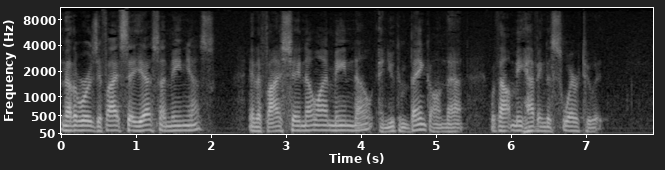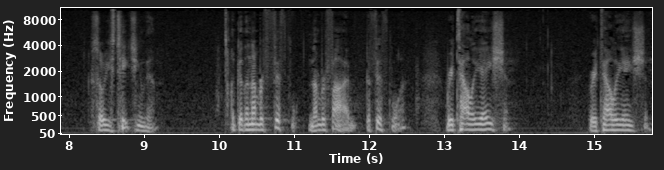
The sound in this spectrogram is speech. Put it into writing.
In other words, if I say yes, I mean yes. And if I say no, I mean no. And you can bank on that without me having to swear to it. So he's teaching them. Look at the number fifth, number five, the fifth one. Retaliation. Retaliation.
